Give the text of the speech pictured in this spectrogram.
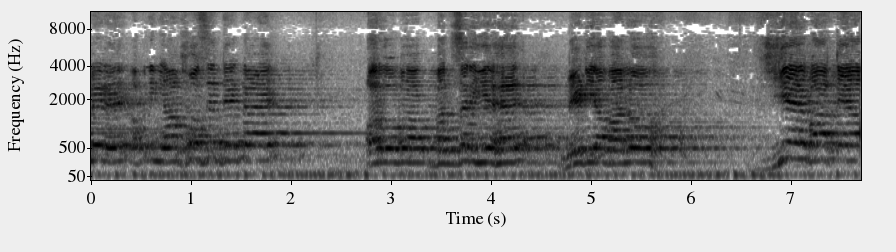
मेरे अपनी आँखों से देखा है, और वो मंजर ये है, मीडिया वालों, ये वाकया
